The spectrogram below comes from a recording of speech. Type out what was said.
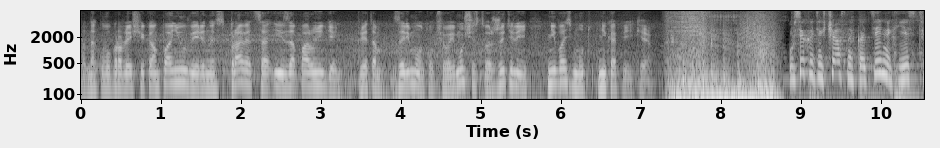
Однако в управляющей компании уверены, справятся и за пару недель. При этом за ремонт общего имущества жителей не возьмут ни копейки. У всех этих частных котельных есть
